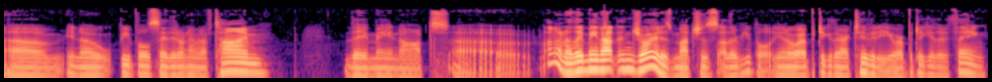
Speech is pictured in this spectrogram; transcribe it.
Um, you know, people say they don't have enough time. They may not, uh, I don't know, they may not enjoy it as much as other people, you know, a particular activity or a particular thing,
